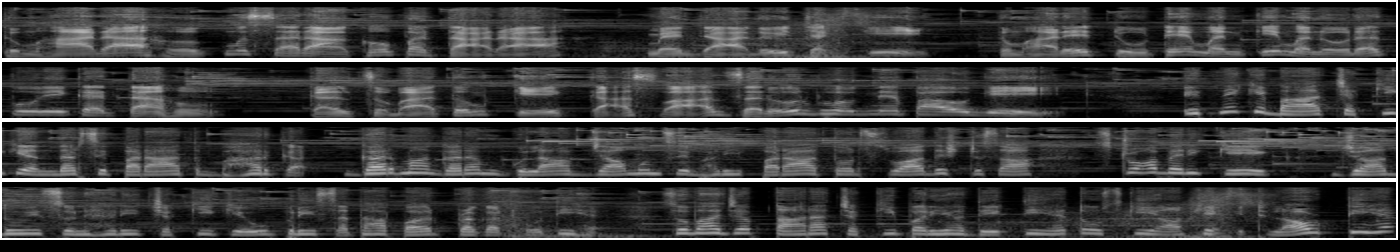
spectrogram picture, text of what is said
तुम्हारा हुक्म सर आँखों पर, तारा। मैं जादुई चक्की। तुम्हारे टूटे मन की मनोरथ पूरी करता हूँ। कल सुबह तुम केक का स्वाद ज़रूर भोगने पाओगी। इतने के बाद चक्की के अंदर से परात भरकर गर्मा गर्म गुलाब जामुन से भरी परात और स्वादिष्ट सा स्ट्रॉबेरी केक, जादुई सुनहरी चक्की के ऊपरी सतह पर प्रकट होती है। सुबह जब तारा चक्की पर यह देखती है तो उसकी आँखें इठला उठती हैं।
